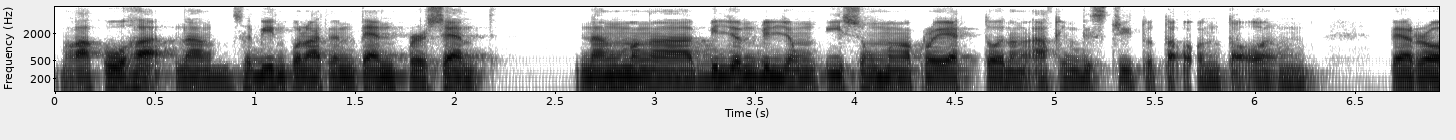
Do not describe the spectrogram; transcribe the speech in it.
makakuha ng, sabihin po natin 10% ng mga bilyon-bilyong pisong mga proyekto ng aking distrito taon-taon. Pero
